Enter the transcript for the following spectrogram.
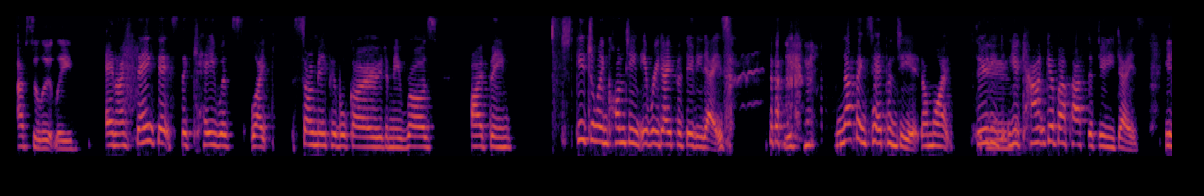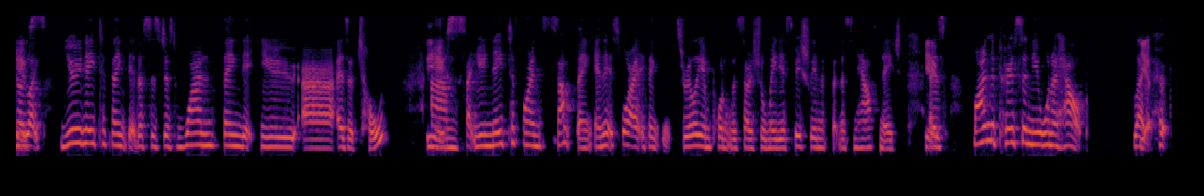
absolutely. And I think that's the key with like so many people go to me, Roz, I've been scheduling content every day for 30 days. yeah. Nothing's happened yet. I'm like, 30 yeah. you can't give up after 30 days you yes. know like you need to think that this is just one thing that you are as a tool um, yes. Um, but you need to find something and that's why i think it's really important with social media especially in the fitness and health niche yes. is find the person you want to help like yep.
